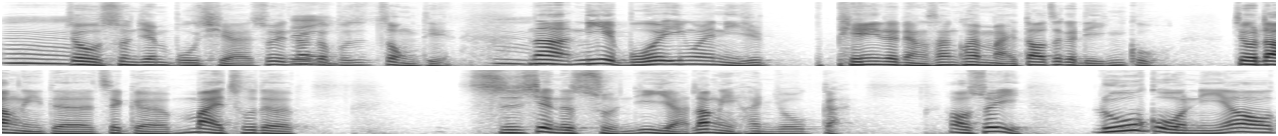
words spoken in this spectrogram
嗯，就瞬间补起来，所以那个不是重点。那你也不会因为你便宜了两三块买到这个零股。就让你的这个卖出的实现的损益啊，让你很有感哦。所以，如果你要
